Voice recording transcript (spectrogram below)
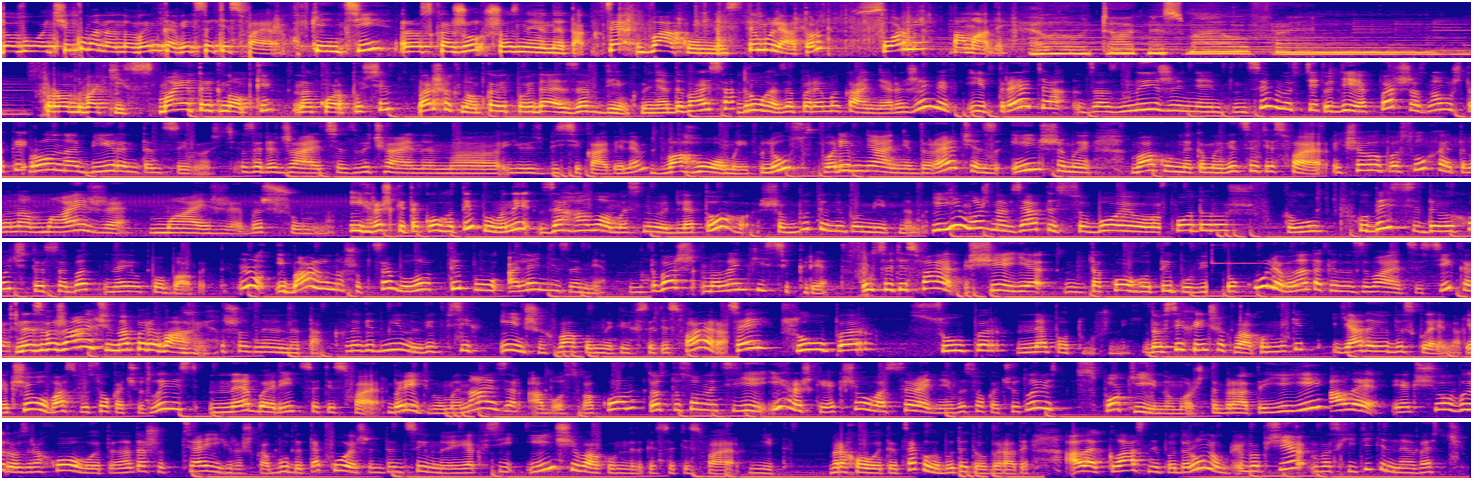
Довгоочікувана новинка від Satisfyer. В кінці розкажу, що з нею не так. Це вакуумний стимулятор в формі помади. Hello, darkness, my old friend. Про 2 кіс. Має три кнопки на корпусі. Перша кнопка відповідає за ввімкнення девайса, друга за перемикання режимів, і третя за зниження інтенсивності. Тоді як перша знову ж таки про набір інтенсивності. Заряджається звичайним е, USB-C кабелем. Вагомий плюс в порівнянні, до речі, з іншими вакуумниками від Satisfyer. Якщо ви послухаєте, вона майже майже безшумна. Іграшки такого типу вони загалом існують для того, щоб бути непомітними. Її можна взяти з собою в подорож, в клуб, кудись, де ви хочете себе нею побавити. Ну і бажано, щоб це було типу аля незаметно. Ваш маленький секрет. У Satisfyer ще є такого типу відеокуля, вона так і називається Secret. Незважаючи на переваги, що з нею не так. На відміну від всіх інших вакуумників Satisfyer, цей супер супер непотужний. До всіх інших вакуумників я даю дисклеймер. Якщо у вас висока чутливість, не беріть Satisfyer. Беріть Womanizer або Swacom. То стосовно цієї іграшки, якщо у вас середня і висока чутливість, спокійно можете брати її. Але якщо ви розраховуєте на те, що ця іграшка буде такою ж інтенсивною, як всі інші вакуумники Satisfyer, ні. Враховуйте це, коли будете обирати. Але класний подарунок і взагалі восхитительна вещь.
